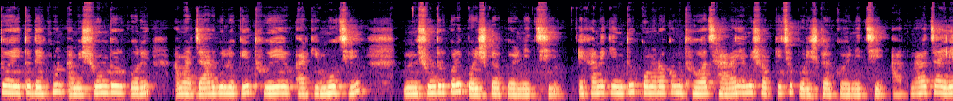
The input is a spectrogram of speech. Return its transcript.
তো এই তো দেখুন, আমি সুন্দর করে আমার জারগুলোকে ধুয়ে আর কি মুছে সুন্দর করে পরিষ্কার করে নিচ্ছি। এখানে কিন্তু কোনো রকম ধোয়া ছাড়াই আমি সব কিছু পরিষ্কার করে নিচ্ছি। আপনারা চাইলে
